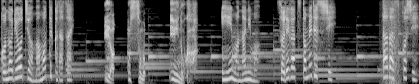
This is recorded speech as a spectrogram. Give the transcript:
この領地を守ってください。いやそのいいのか？いいも何もそれが務めですし。ただ少し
